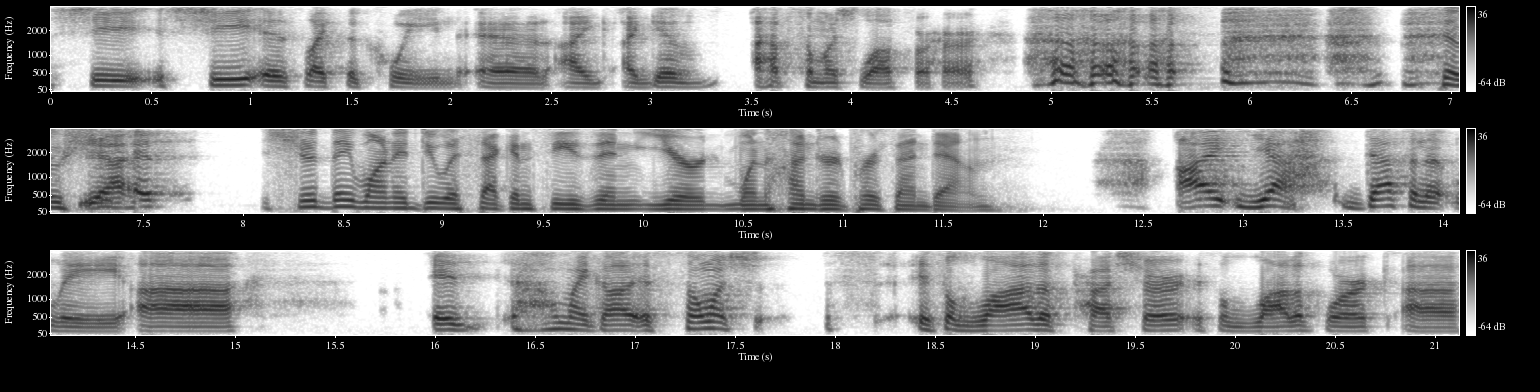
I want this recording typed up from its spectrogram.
she she is like the queen, and I I give I have so much love for her. so should, yeah, should they want to do a second season? You're one hundred percent down. I yeah, definitely. Uh, it oh my god, it's so much. It's, a lot of pressure. It's a lot of work. Uh,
